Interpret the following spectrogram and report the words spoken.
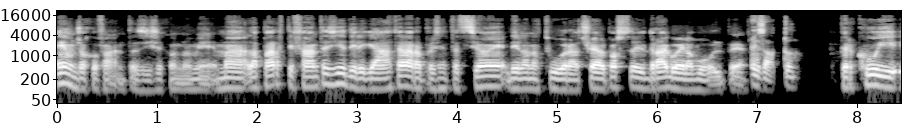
è un gioco fantasy secondo me, ma la parte fantasy è delegata alla rappresentazione della natura, cioè al posto del drago è la volpe. Esatto. Per cui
